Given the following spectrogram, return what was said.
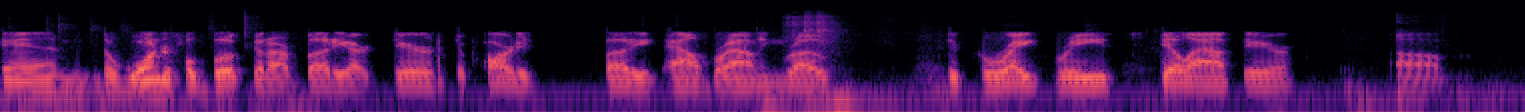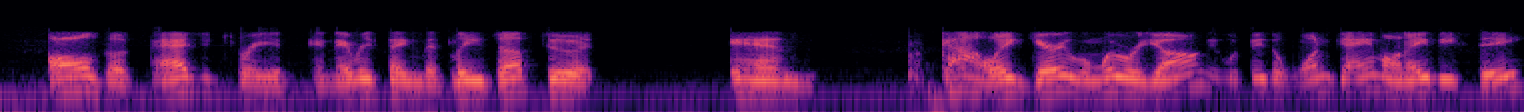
and the wonderful book that our buddy, our dear departed buddy Al Browning wrote. The great read, still out there. Um, all the pageantry and, and everything that leads up to it, and golly, Gary, when we were young, it would be the one game on ABC,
